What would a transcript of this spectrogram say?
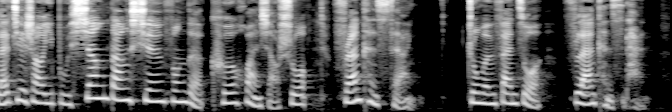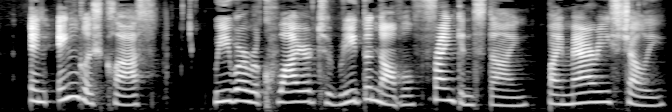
来介绍一部相当先锋的科幻小说《Frankenstein》，中文翻作《弗兰肯斯坦》。In English class, we were required to read the novel Frankenstein by Mary Shelley.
